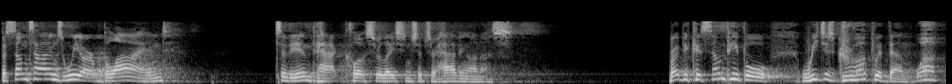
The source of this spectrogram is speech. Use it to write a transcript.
But sometimes we are blind to the impact close relationships are having on us. Right? Because some people, we just grew up with them. Well,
